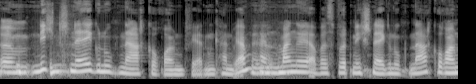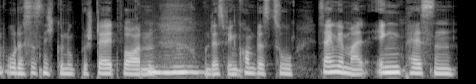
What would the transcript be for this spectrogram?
ähm, nicht schnell genug nachgeräumt werden kann. Wir haben keinen Mangel, aber es wird nicht schnell genug nachgeräumt oder es ist nicht genug bestellt worden. Und deswegen kommt es zu, sagen wir mal, Engpässen.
